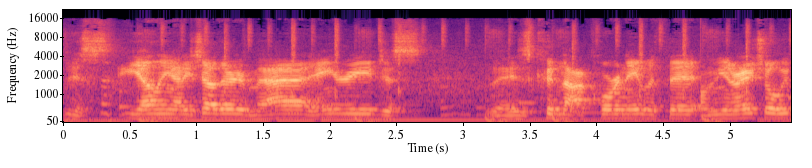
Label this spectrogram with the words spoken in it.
just yelling at each other, mad, angry, just they just could not coordinate with it. I mean, Rachel, we.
